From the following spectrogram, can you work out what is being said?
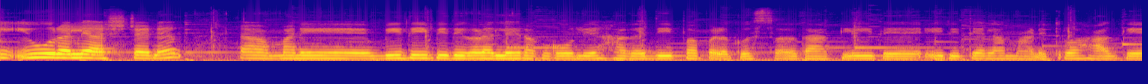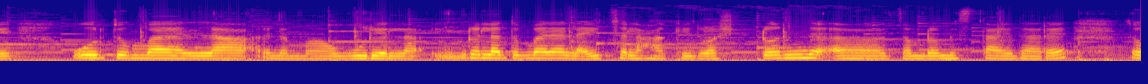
ಈ ಊರಲ್ಲಿ ಅಷ್ಟೇ ಮನೆ ಬೀದಿ ಬೀದಿಗಳಲ್ಲಿ ರಂಗೋಲಿ, ಹಾಗೆ ದೀಪ ಬೆಳಗಿಸೋದಾಗಲಿ ಇದೆ, ಈ ರೀತಿ ಎಲ್ಲ ಮಾಡಿದರು. ಹಾಗೆ ಊರು ತುಂಬ ಎಲ್ಲ ನಮ್ಮ ಊರೆಲ್ಲ ಊರೆಲ್ಲ ತುಂಬ ಎಲ್ಲ ಲೈಟ್ಸ್ ಎಲ್ಲ ಹಾಕಿದ್ರು. ಅಷ್ಟೊಂದು ಸಂಭ್ರಮಿಸ್ತಾ ಇದ್ದಾರೆ. ಸೊ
